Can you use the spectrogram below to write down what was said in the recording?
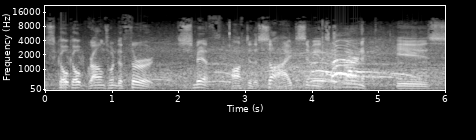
Schoop grounds one to third. Smith off to the side. Semien's turn ah! is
